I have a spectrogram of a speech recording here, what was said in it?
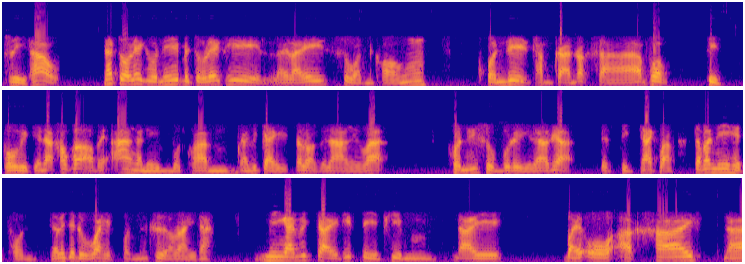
14 เท่า และตัวเลขตัวนี้เป็นตัวเลขที่หลาย ๆ ส่วนของคนที่ทำการรักษาพวกติดโควิดเนี่ยนะเขาก็เอาไปอ้างกันในบทความงานวิจัยตลอดเวลาเลยว่า คนที่สูบบุหรี่แล้วเนี่ยจะติดง่ายกว่า แต่มันมีเหตุผล เดี๋ยวเราจะดูว่าเหตุผลมันคืออะไรนะ มีงานวิจัยที่ตีพิมพ์ใน Bio Archive นะ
